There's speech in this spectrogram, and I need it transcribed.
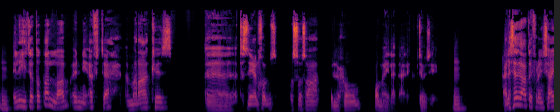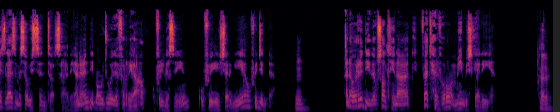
مم. اللي تتطلب إني أفتح مراكز آه، تصنيع الخبز والصوصات واللحوم وما إلى ذلك توزيع. على أساس أعطي franchise لازم أسوي ال centers هذه، أنا عندي موجودة في الرياض وفي القصيم وفي الشرقيه وفي جدة. مم. أنا already إذا وصلت هناك فتح الفروع ما هي بإشكالية. حلو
